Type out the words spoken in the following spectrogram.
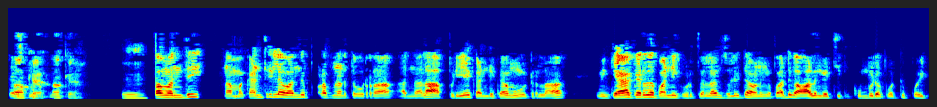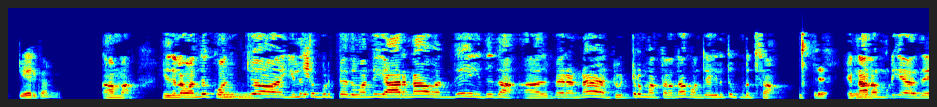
ஓகே Facebook. ஓகே இப்ப வந்து நம்ம கண்ட்ரில வந்து பொழப்பு நடத்த விடுறான். அதனால அப்படியே கண்டுக்காம விட்டுறலாம். இவன் கேக்குறத பண்ணி கொடுத்துடலாம்னு சொல்லிட்டு அவனுங்க பாட்டுக்கு ஆளுங்கட்சிக்கு கும்பிட போட்டு போயிட்டே இருக்கானுங்க. ஆமா. இதுல வந்து கொஞ்சம் இழுத்து பிடிச்சது வந்து யாருன்னா வந்து இதுதான். அது பேர் என்ன? ட்விட்டர் மாத்திரம் தான் கொஞ்சம் இழுத்து பிடிச்சான். என்னால முடியாது.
